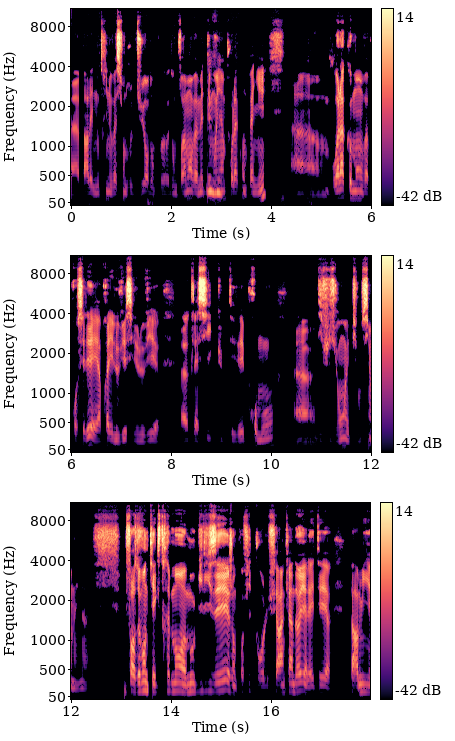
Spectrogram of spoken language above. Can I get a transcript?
euh, parler de notre innovation de rupture. Donc, euh, donc vraiment, on va mettre des mmh moyens pour l'accompagner. Euh, voilà comment on va procéder. Et après, les leviers, c'est les leviers classiques, pub TV, promo, diffusion. Et puis aussi, on a une, une, force de vente qui est extrêmement mobilisée. J'en profite pour lui faire un clin d'œil. Elle a été parmi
